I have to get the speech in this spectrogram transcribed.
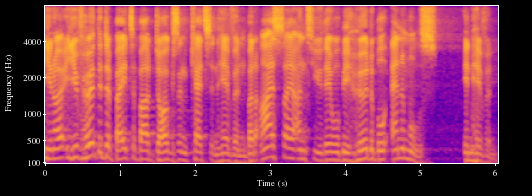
you know, you've heard the debate about dogs and cats in heaven, but I say unto you, there will be herdable animals in heaven.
